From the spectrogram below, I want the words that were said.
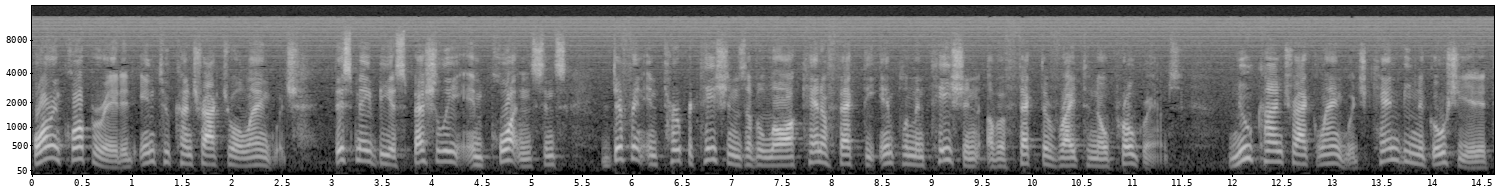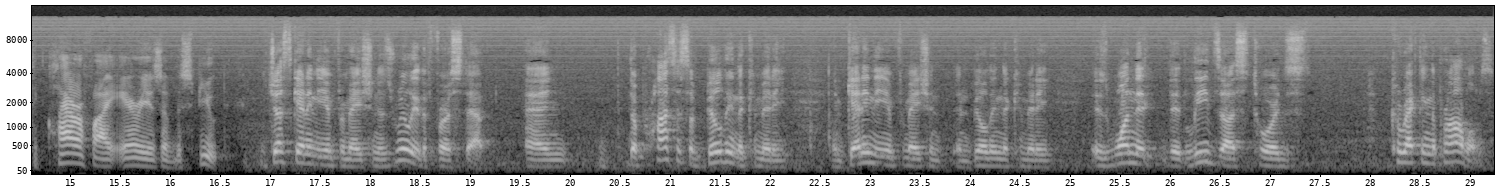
or incorporated into contractual language. This may be especially important since different interpretations of the law can affect the implementation of effective right-to-know programs. New contract language can be negotiated to clarify areas of dispute. Just getting the information is really the first step. And the process of building the committee and getting the information and building the committee is one that, that leads us towards correcting the problems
